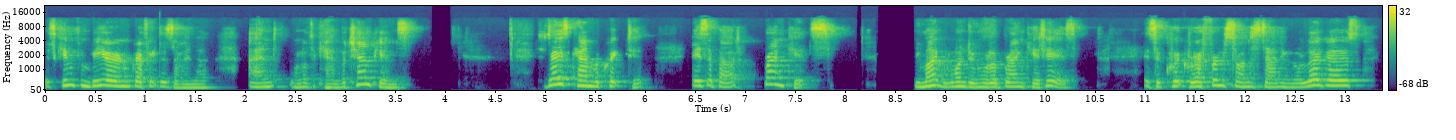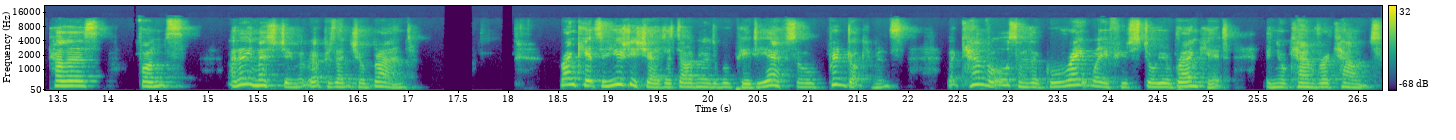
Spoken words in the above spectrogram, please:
it's Kim from Be Your Own Graphic Designer and one of the Canva champions. Today's Canva quick tip is about brand kits. You might be wondering what a brand kit is. It's a quick reference to understanding your logos, colors, fonts, and any messaging that represents your brand. Kits are usually shared as downloadable PDFs or print documents, but Canva also has a great way for you to store your brand kit in your Canva account.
